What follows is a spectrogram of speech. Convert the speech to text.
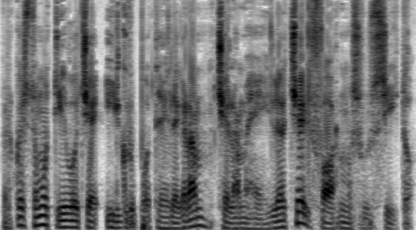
Per questo motivo c'è il gruppo Telegram, c'è la mail, c'è il form sul sito.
